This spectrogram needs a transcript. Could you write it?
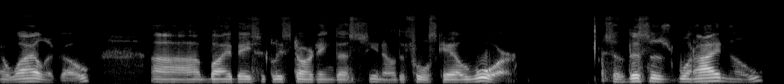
a while ago. uh, by basically starting this, you know, the full scale war. So this is what I know,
